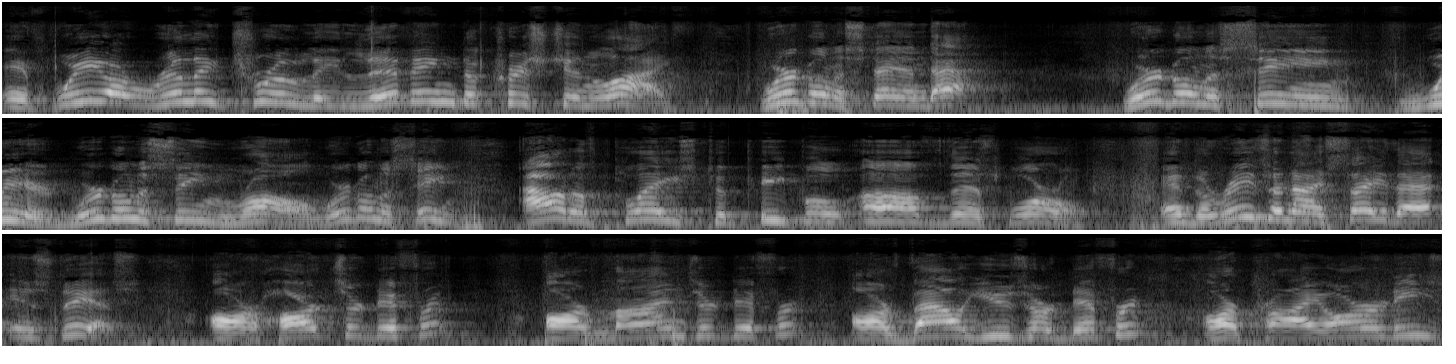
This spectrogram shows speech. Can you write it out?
if we are really truly living the Christian life, we're going to stand out we're going to seem weird. We're going to seem wrong. We're going to seem out of place to people of this world. And the reason I say that is this our hearts are different, our minds are different, our values are different, our priorities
